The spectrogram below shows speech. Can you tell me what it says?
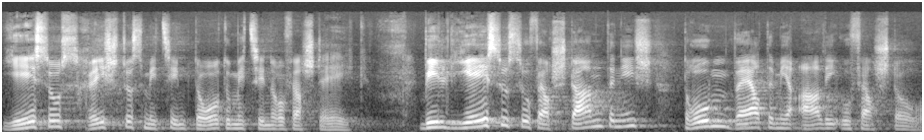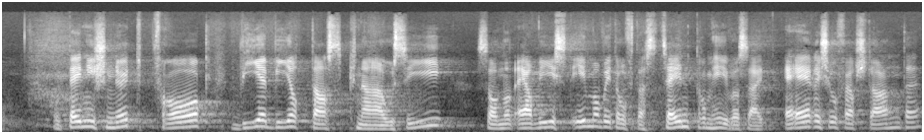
Jesus Christus mit seinem Tod und mit seiner Auferstehung. Weil Jesus auferstanden ist, darum werden wir alle auferstehen. Und dann ist nicht die Frage, wie wird das genau sein, sondern er weist immer wieder auf das Zentrum hin, wo sagt, er ist auferstanden,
